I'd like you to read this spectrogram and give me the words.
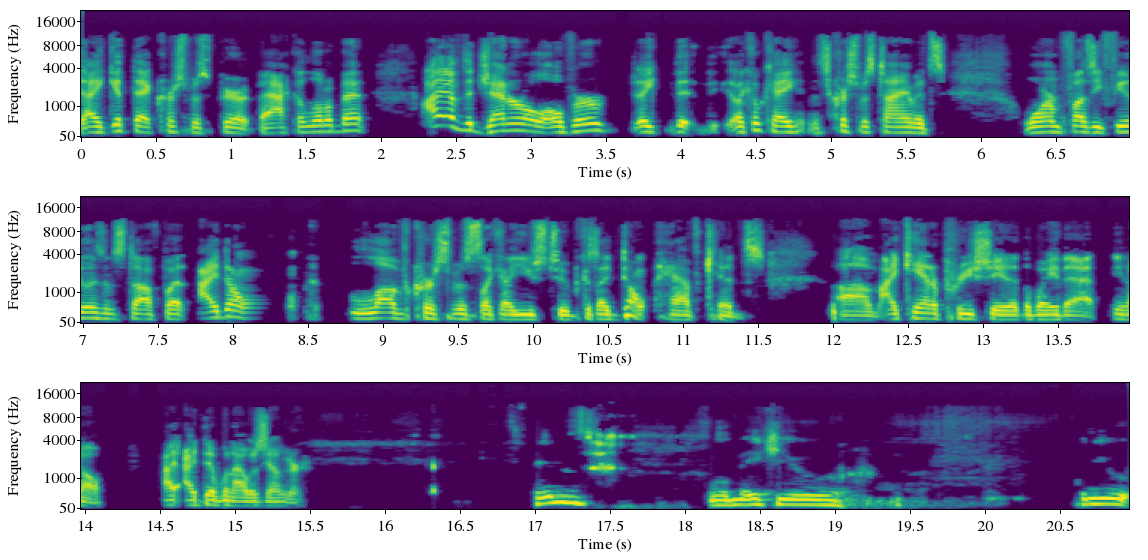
I get that Christmas spirit back a little bit. I have the general over like like okay, it's Christmas time. It's warm, fuzzy feelings and stuff, but I don't love Christmas like I used to because I don't have kids. Um, I can't appreciate it the way that, you know, I, I did when I was younger. Kids will make you, when you,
